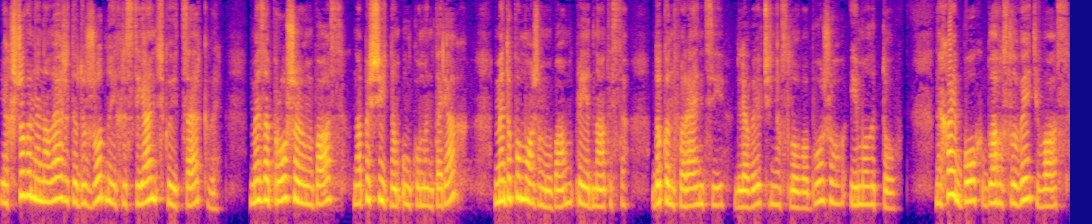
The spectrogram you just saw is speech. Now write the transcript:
Якщо ви не належите до жодної християнської церкви, ми запрошуємо вас, напишіть нам у коментарях, ми допоможемо вам приєднатися до конференції для вивчення Слова Божого і молитов. Нехай Бог благословить вас,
